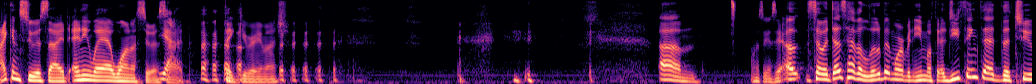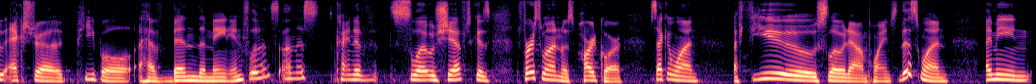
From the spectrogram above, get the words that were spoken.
I can suicide any way I want to suicide. Thank you very much. um, what was I going to say? Oh, so it does have a little bit more of an emo feel. Do you think that the two extra people have been the main influence on this kind of slow shift? Because the first one was hardcore. Second one, a few slow down points. This one, I mean,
